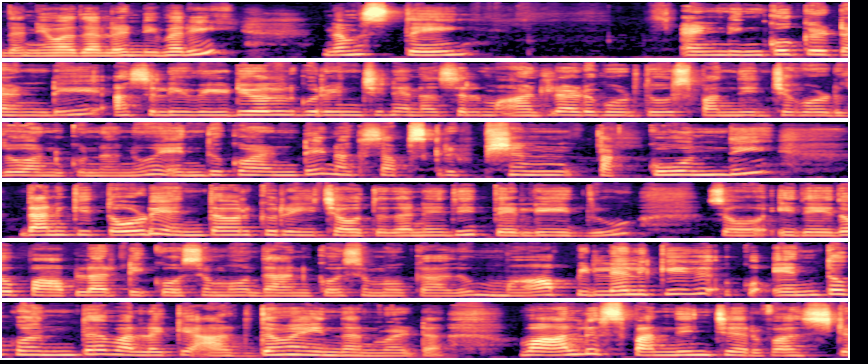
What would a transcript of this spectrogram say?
ధన్యవాదాలండి మరి. నమస్తే. అండ్ ఇంకొకటి అండి అసలు ఈ వీడియోల గురించి నేను అసలు మాట్లాడకూడదు స్పందించకూడదు అనుకున్నాను. ఎందుకు అంటే నాకు సబ్స్క్రిప్షన్ తక్కువ ఉంది. దానికి తోడు ఎంతవరకు రీచ్ అవుతుంది అనేది తెలీదు. సో ఇదేదో పాపులారిటీ కోసమో దానికోసమో కాదు. మా పిల్లలకి ఎంతో కొంత వాళ్ళకి అర్థమైందనమాట. వాళ్ళు స్పందించారు ఫస్ట్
